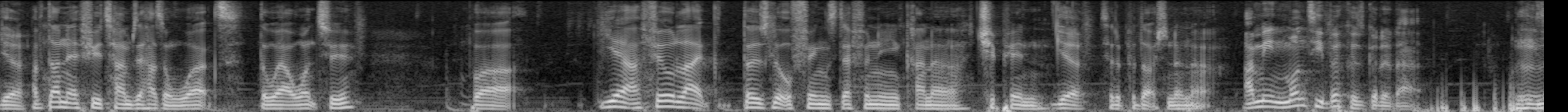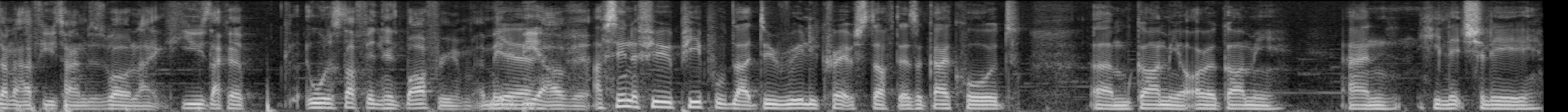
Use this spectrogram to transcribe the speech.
Yeah. I've done it a few times. It hasn't worked the way I want to, but yeah, I feel like those little things definitely kind of chip in Yeah. to the production and that. I mean, Monte Booker's good at that. Mm-hmm. He's done that a few times as well. Like he used like a all the stuff in his bathroom and made a beat out of it. I've seen a few people that do really creative stuff. There's a guy called um, Gami or Origami, and he literally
